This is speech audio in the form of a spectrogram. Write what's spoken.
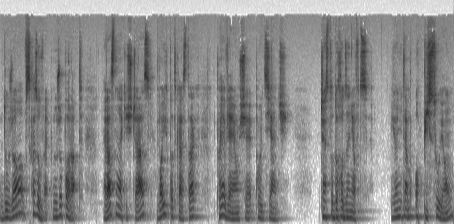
dużo wskazówek, dużo porad. Raz na jakiś czas w moich podcastach pojawiają się policjanci, często dochodzeniowcy, i oni tam opisują,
